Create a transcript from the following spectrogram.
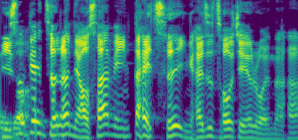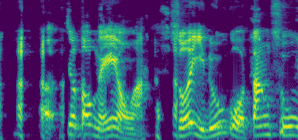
你是变成了鸟山明、戴慈颖还是周杰伦啊？呃，就都没有嘛。所以如果当初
